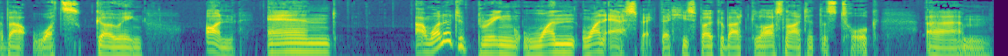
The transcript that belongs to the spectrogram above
about what's going on. And I wanted to bring one one aspect that he spoke about last night at this talk, um,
